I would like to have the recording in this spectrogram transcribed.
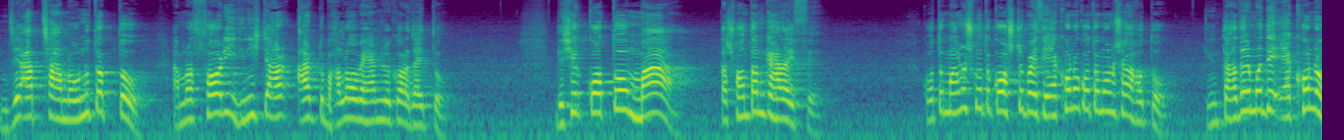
যে আচ্ছা আমরা অনুতপ্ত। আমরা সরি জিনিসটা আর আর একটু ভালোভাবে হ্যান্ডেল করা যাইতো দেশের কত মা তার সন্তানকে হারাইছে। কত মানুষ কত কষ্ট পাইছে এখনও কত মানুষ আহত। কিন্তু তাদের মধ্যে এখনও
